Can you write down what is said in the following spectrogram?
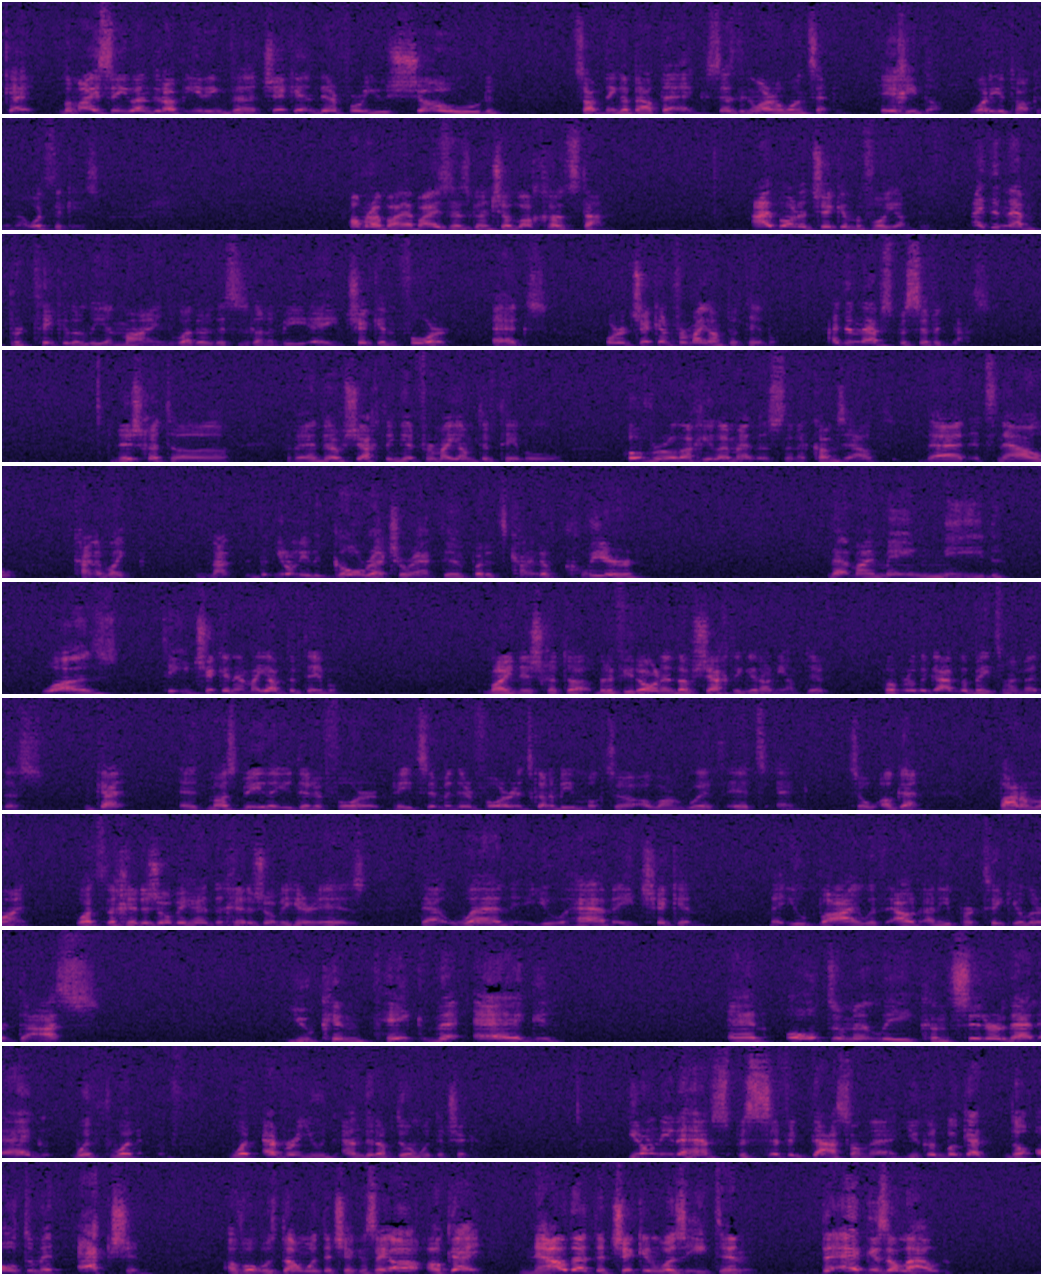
Okay? Lamaisa, you ended up eating the chicken, therefore you showed something about the egg. Says the Gemara, one second. What are you talking about? What's the case? Amr Abai, Abai says, I bought a chicken before Yom I didn't have particularly in mind whether this is going to be a chicken for eggs or a chicken for my Yom table. I didn't have specific das. Nishchata, if I ended up shechting it for my Yom table, then it comes out that it's now kind of like not you don't need to go retroactive, but it's kind of clear that my main need was to eat chicken at my Yom table. But if you don't end up shechting it on Yom Tiv, over the God bates my medas. Okay, it must be that you did it for beitzim, and therefore it's going to be muktzah along with its egg. So again, bottom line, what's the chiddush over here? The chiddush over here is that when you have a chicken that you buy without any particular das, you can take the egg and ultimately consider that egg with what whatever you ended up doing with the chicken. You don't need to have specific das on the egg. You could look at the ultimate action of what was done with the chicken say, oh, okay, now that the chicken was eaten, the egg is allowed.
